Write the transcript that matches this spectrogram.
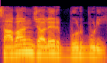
সাবান জলের বুড়বুড়ি।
